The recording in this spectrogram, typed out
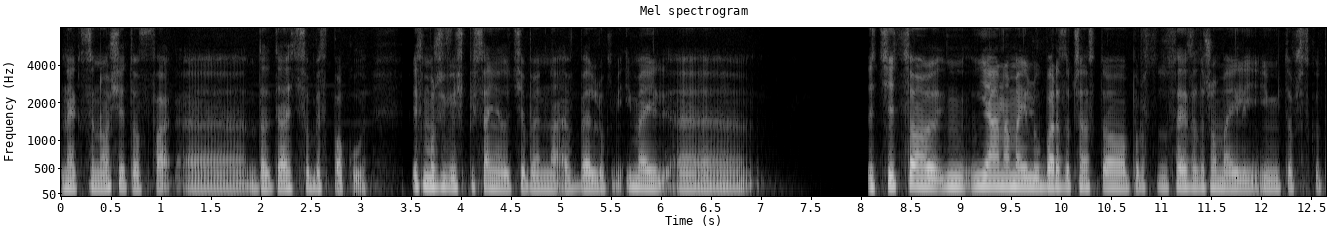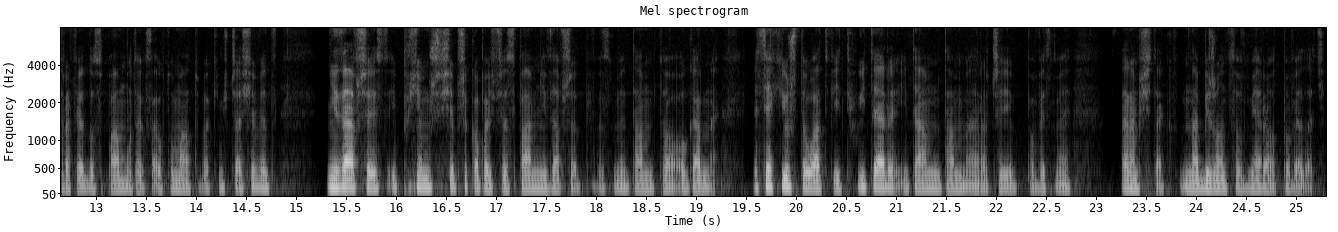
na Exynosie, to fa, e, da, dać sobie spokój. Jest możliwość pisania do ciebie na FB lub e-mail. E, wiecie co, ja na mailu bardzo często po prostu dostaję za dużo maili i mi to wszystko trafia do spamu tak z automatu w jakimś czasie, więc nie zawsze jest, i później muszę się przekopać przez spam, nie zawsze powiedzmy tam to ogarnę. Więc jak już to łatwiej Twitter i tam, tam raczej powiedzmy staram się tak na bieżąco w miarę odpowiadać.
